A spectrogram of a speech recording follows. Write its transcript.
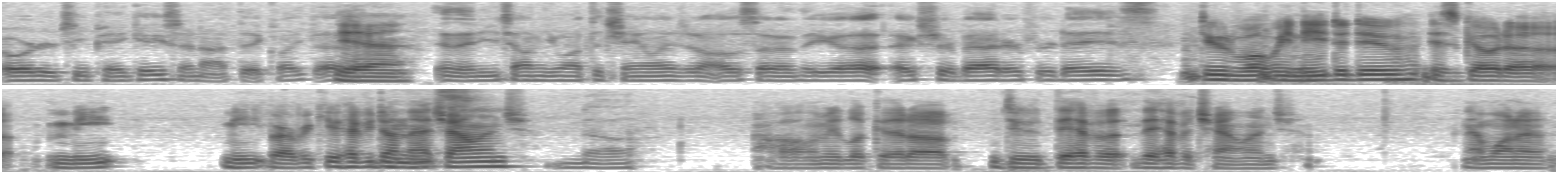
order two pancakes, they're not thick like that. yeah, And then you tell them you want the challenge, and all of a sudden they got extra batter for days. dude. What we need to do is go to meat meat barbecue. Have you done that challenge? No. Oh, let me look it up, dude. They have a they have a challenge. And I want to.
